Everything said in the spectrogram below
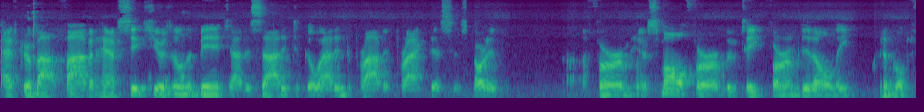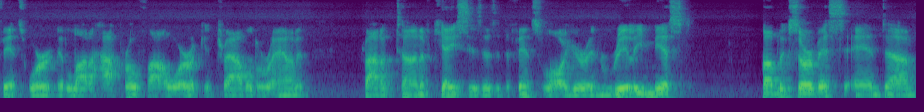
after about five and a half, six years on the bench, I decided to go out into private practice and started a firm, a small firm, boutique firm, did only criminal defense work, did a lot of high profile work, and traveled around and tried a ton of cases as a defense lawyer and really missed public service. And um,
